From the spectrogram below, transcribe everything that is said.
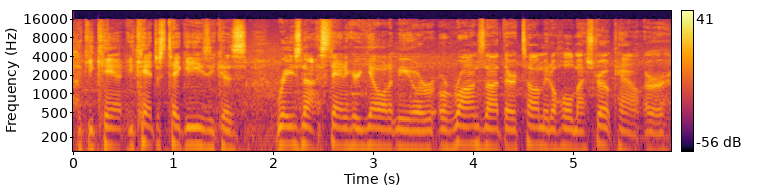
Like you can't, you can't just take it easy because Ray's not standing here yelling at me or, or Ron's not there telling me to hold my stroke count or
